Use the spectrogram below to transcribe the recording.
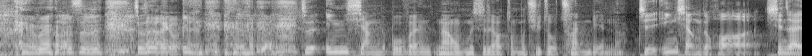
没有，不是，不是，就是 就是音响的部分。那我们是要怎么去做串联呢？其实音响的话，现在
